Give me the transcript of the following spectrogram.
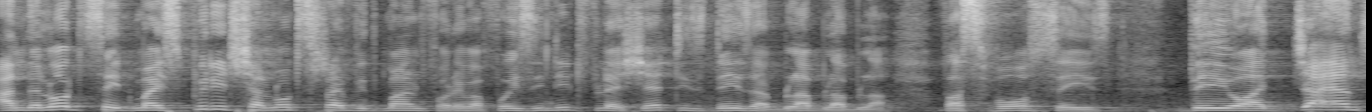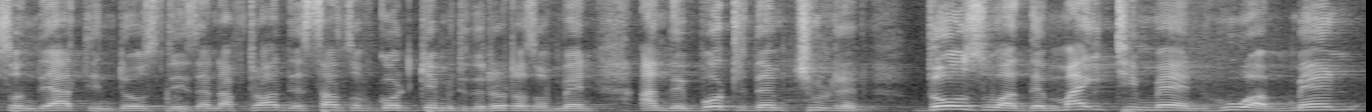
And the Lord said, My spirit shall not strive with man forever, for he is indeed flesh, yet his days are blah, blah, blah. Verse 4 says, They were giants on the earth in those days. And afterward, the sons of God came into the daughters of men, and they bore to them children. Those were the mighty men who are men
